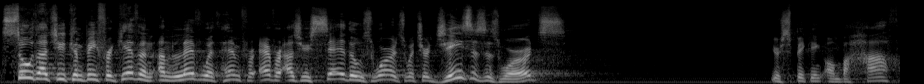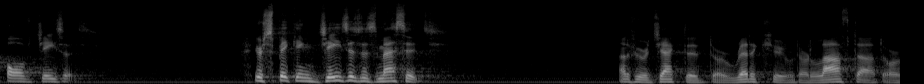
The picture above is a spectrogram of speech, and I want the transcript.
so that you can be forgiven and live with Him forever. As you say those words, which are Jesus' words, you're speaking on behalf of Jesus. You're speaking Jesus' message. And if you're rejected or ridiculed or laughed at or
